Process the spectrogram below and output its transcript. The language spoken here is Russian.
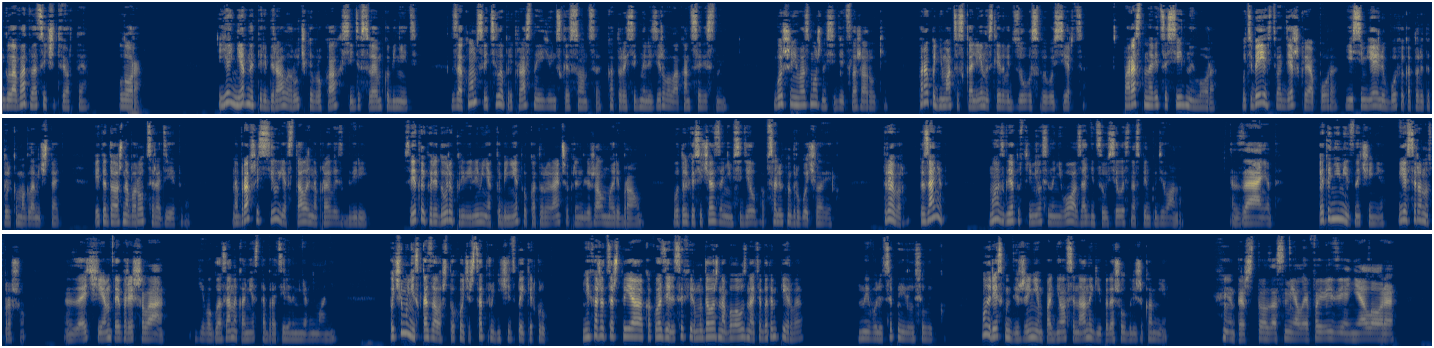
Глава 24. Лора. Я нервно перебирала ручкой в руках, сидя в своем кабинете. За окном светило прекрасное июньское солнце, которое сигнализировало о конце весны. Больше невозможно сидеть сложа руки. Пора подниматься с колен и следовать зову своего сердца. Пора становиться сильной, Лора. У тебя есть поддержка и опора, есть семья и любовь, о которой ты только могла мечтать. И ты должна бороться ради этого. Набравшись сил, я встала и направилась к двери. Светлые коридоры привели меня к кабинету, который раньше принадлежал Мэри Браун. Вот только сейчас за ним сидел абсолютно другой человек. «Тревор, ты занят?» Мой взгляд устремился на него, а задница уселась на спинку дивана. «Занят». «Это не имеет значения. Я все равно спрошу». «Зачем ты пришла?» Его глаза наконец-то обратили на меня внимание. «Почему не сказала, что хочешь сотрудничать с Бейкер Group? Мне кажется, что я, как владелица фирмы, должна была узнать об этом первая». На его лице появилась улыбка. Он резким движением поднялся на ноги и подошел ближе ко мне. «Это что за смелое поведение, Лора?»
